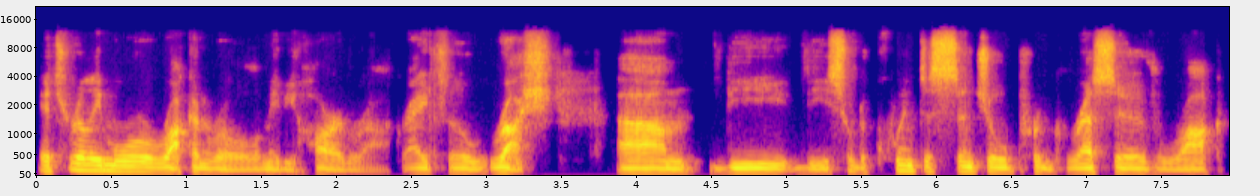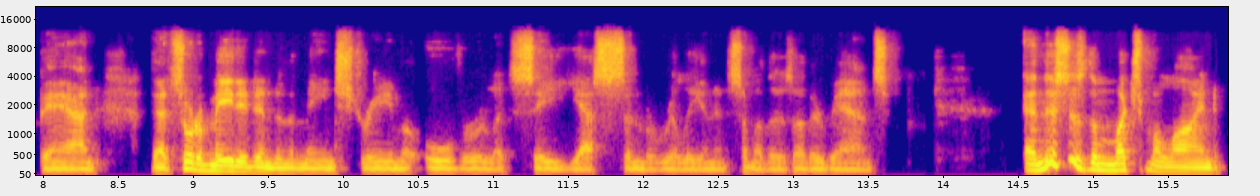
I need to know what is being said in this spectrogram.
It's really more rock and roll, maybe hard rock, right? So Rush, um, the the sort of quintessential progressive rock band that sort of made it into the mainstream over, let's say, Yes and Marillion and some of those other bands. And this is the much maligned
